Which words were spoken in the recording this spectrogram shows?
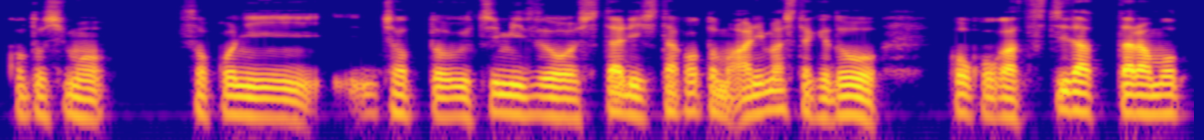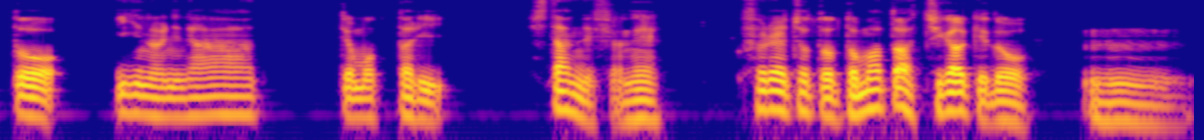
今年もそこにちょっと打ち水をしたりしたこともありましたけど、ここが土だったらもっといいのになーって思ったりしたんですよね。それはちょっとトマトは違うけど、うん。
